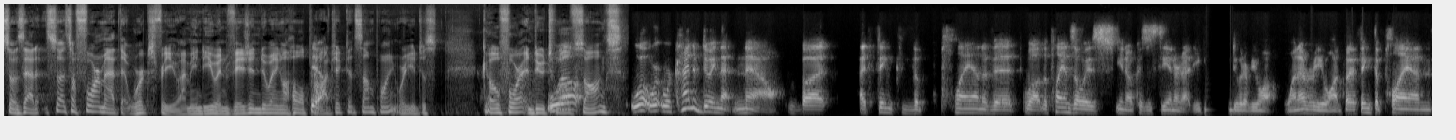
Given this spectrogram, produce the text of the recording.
so is that so? It's a format that works for you. I mean, do you envision doing a whole project yeah. at some point where you just go for it and do twelve well, songs? Well, we're we're kind of doing that now, but I think the plan of it. Well, the plan's always you know because it's the internet. You can do whatever you want whenever you want. But I think the plan.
